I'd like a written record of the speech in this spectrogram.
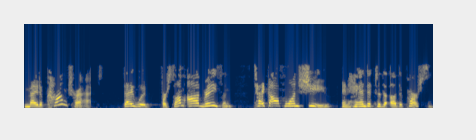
made a contract, they would, for some odd reason, take off one shoe and hand it to the other person.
